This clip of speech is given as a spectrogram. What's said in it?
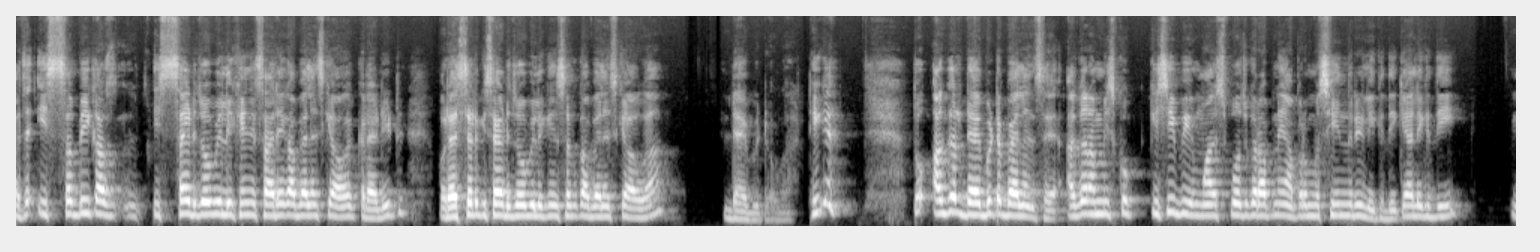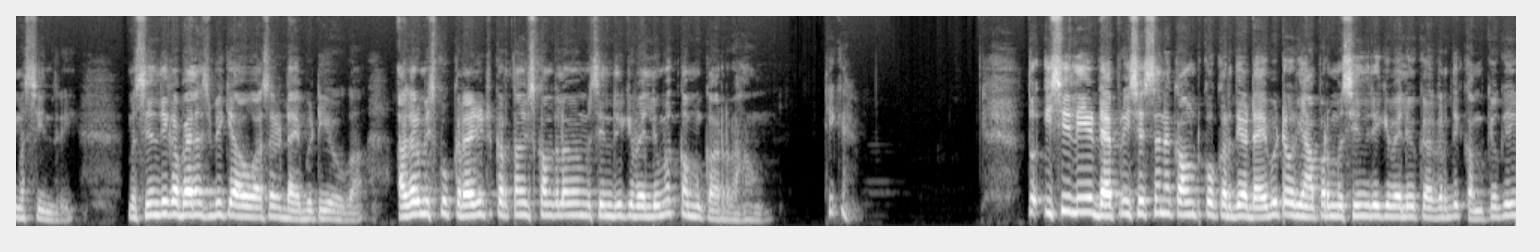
अच्छा इस सभी का, इस साइड जो भी लिखेंगे, सारे का बैलेंस क्या होगा? क्रेडिट और एसेट की साइड जो भी लिखेंगे, सबका बैलेंस क्या होगा? डेबिट होगा, ठीक है? तो अगर डेबिट बैलेंस है, अगर हम इसको किसी भी, मान सपोज़ कर आपने यहाँ पर मशीनरी लिख दी, क्या लिख दी? मशीनरी मशीनरी का बैलेंस भी क्या होगा सर डेबिट ही होगा। अगर मैं इसको क्रेडिट करता हूँ, इसका मतलब मैं मशीनरी की वैल्यू में कम कर रहा हूँ, ठीक है? तो इसीलिए डेप्रिसिएशन अकाउंट को कर दिया डेबिट और यहाँ पर मशीनरी की वैल्यू क्या कर दी? कम, क्योंकि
